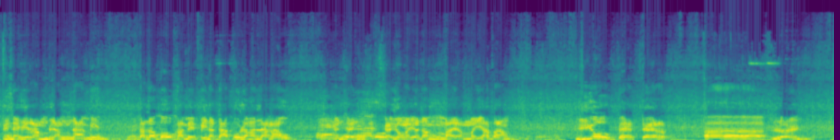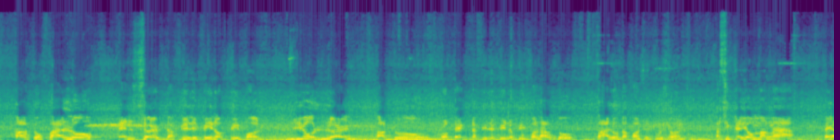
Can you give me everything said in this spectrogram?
pinahiram lang namin. Kalabaw kami, pinadapo lang ang langaw. And then, kayo ngayon ang may- mayabang. You better uh, learn how to follow and serve the Filipino people. You learn how to protect the Filipino people, how to follow the Constitution. Kasi kayo mga, kaya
